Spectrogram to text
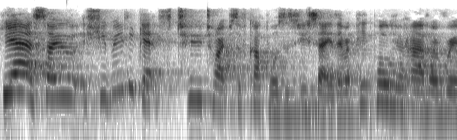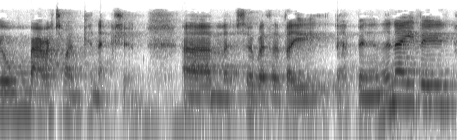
Yeah, so she really gets two types of couples, as you say. There are people who have a real maritime connection. Um, so whether they have been in the navy,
